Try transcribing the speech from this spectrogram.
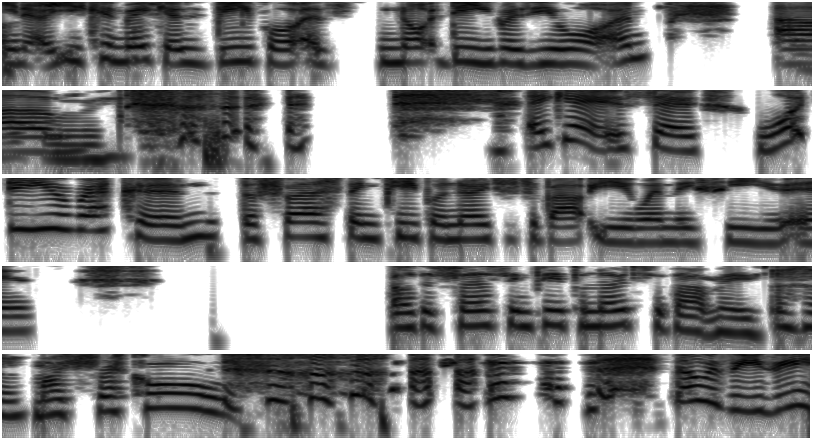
you know, you can make it as deep or as not deep as you want. Um, okay, so what do you reckon the first thing people notice about you when they see you is? Oh, the first thing people notice about me, Mhm. my freckles. that was easy.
